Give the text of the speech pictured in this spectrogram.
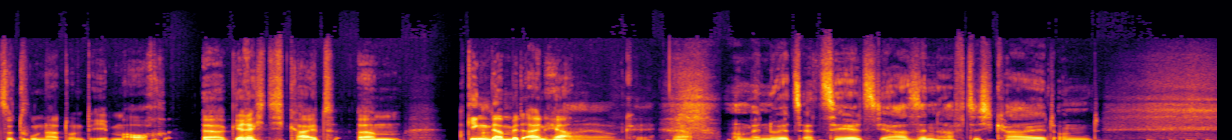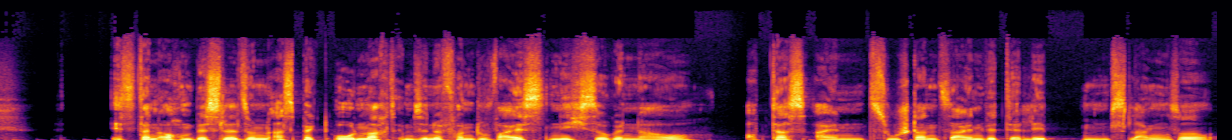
zu tun hat und eben auch äh, Gerechtigkeit ähm, ging damit einher. Ah ja, okay. Ja. Und wenn du jetzt erzählst, ja, Sinnhaftigkeit und ist dann auch ein bisschen so ein Aspekt Ohnmacht im Sinne von, du weißt nicht so genau, ob das ein Zustand sein wird, der lebenslang so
